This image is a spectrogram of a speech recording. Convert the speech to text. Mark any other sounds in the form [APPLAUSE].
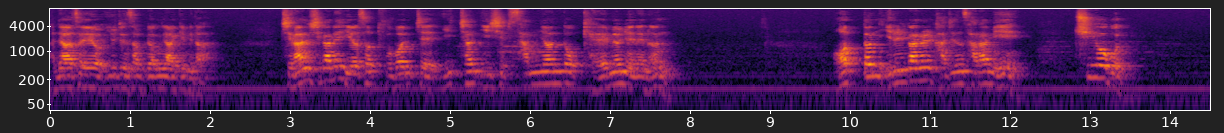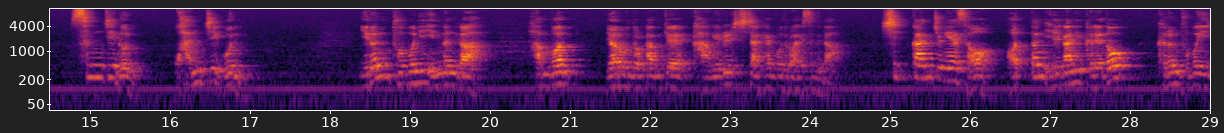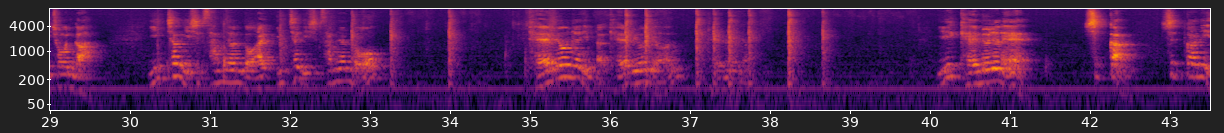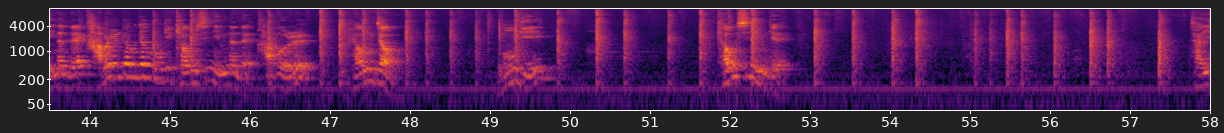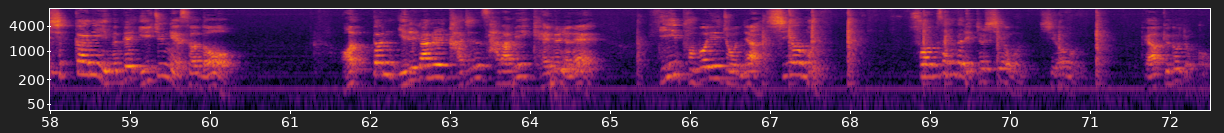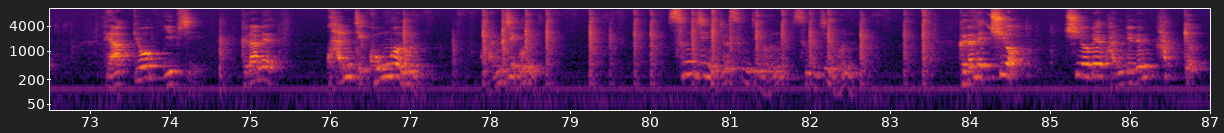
안녕하세요. 유진석 명리학입니다. 지난 시간에 이어서 두 번째 2023년도 개면연에는 어떤 일간을 가진 사람이 취업운, 승진운, 관직운 이런 부분이 있는가 한번 여러분들과 함께 강의를 시작해 보도록 하겠습니다. 10간 중에서 어떤 일간이 그래도 그런 부분이 좋은가 2023년도, 아 2023년도 개묘년입니다. 개묘년, 개묘년. 이 개묘년에 10간, 10간이 있는데 갑을, 병정, 무기, 경신이 있는데 갑을, 병정, 무기, 경신임계 자, 이 10간이 있는데 이 중에서도 어떤 일간을 가진 사람이 개묘년에 이 부분이 좋냐? 시험은 수험생들 있죠? 시험은 시험은 대학교도 좋고. 대학교 입시. 그 다음에 관직 공무원은 관직은 승진이죠 승진은 승진은 그 다음에 취업. 취업에 관계된 합격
